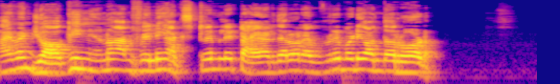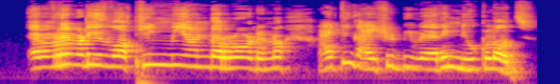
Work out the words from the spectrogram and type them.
I went jogging, you know, I'm feeling extremely tired. There are everybody on the road. Everybody is watching me on the road, you know. I think I should be wearing new clothes.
